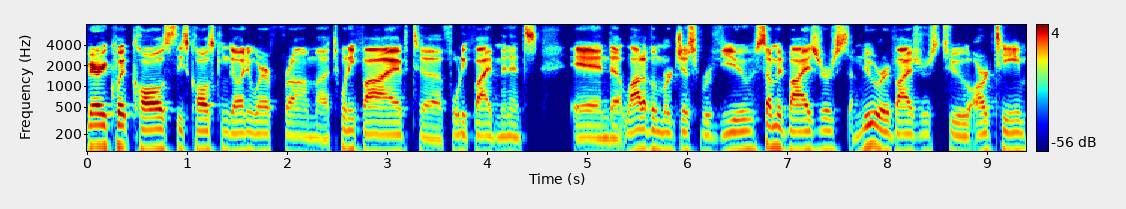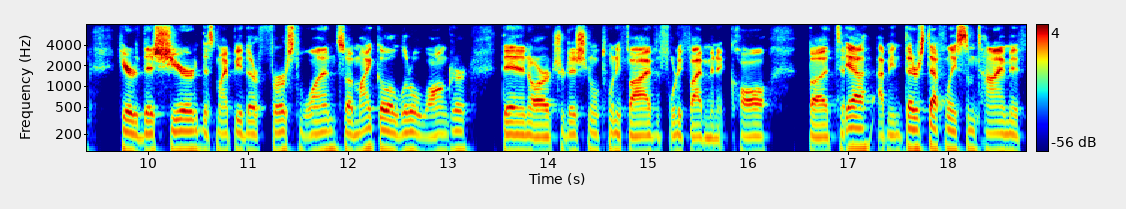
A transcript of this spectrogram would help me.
very quick calls. These calls can go anywhere from uh, 25 to 45 minutes. And a lot of them are just review. Some advisors, some newer advisors to our team here this year, this might be their first one. So it might go a little longer than our traditional 25 to 45 minute call But yeah, I mean, there's definitely some time if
